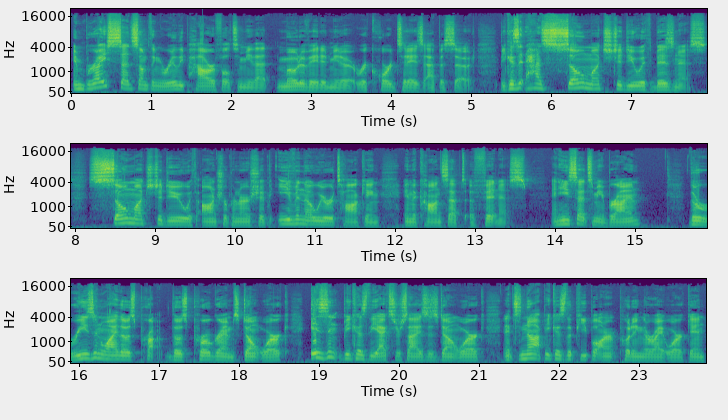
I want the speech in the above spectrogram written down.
And Bryce said something really powerful to me that motivated me to record today's episode because it has so much to do with business, so much to do with entrepreneurship, even though we were talking in the concept of fitness. And he said to me, Brian, the reason why those pro- those programs don't work isn't because the exercises don't work and it's not because the people aren't putting the right work in.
